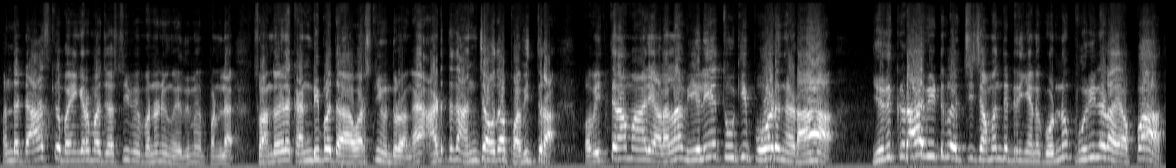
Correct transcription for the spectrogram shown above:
அந்த டாஸ்க்கை பயங்கரமாக ஜஸ்டிஃபை பண்ணணும் இவங்க எதுவுமே பண்ணல. ஸோ அந்த வகையில் கண்டிப்பாக த- வர்ஷினி வந்துருவாங்க. அடுத்தது அஞ்சாவதாக பவித்ரா. பவித்ரா மாதிரி ஆளெல்லாம் வெளியே தூக்கி போடுங்கடா. எதுக்குடா வீட்டுக்குள்ள வச்சு சமந்துட்டு எனக்கு ஒன்றும் புரியலடா அப்பா.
